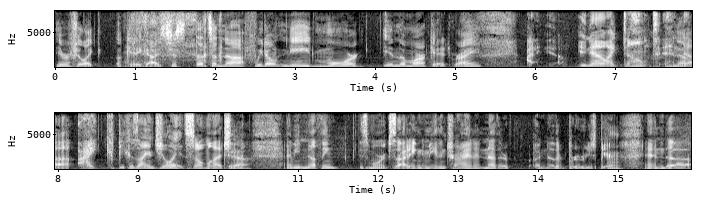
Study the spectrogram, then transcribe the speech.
you ever feel like, okay, guys, just that's enough. We don't need more in the market, right? I, you know, I don't, and No? uh, I because I enjoy it so much. Yeah. I mean, nothing is more exciting to me than trying another another brewery's beer. And uh,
